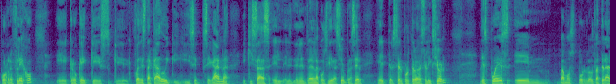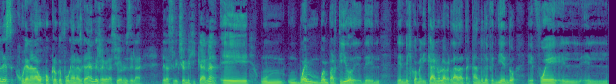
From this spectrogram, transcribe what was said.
por reflejo. creo que, que, es, que fue destacado y, se, se, gana y quizás el, entrar en la consideración para ser el tercer portero de la selección. Después em, vamos por los laterales. Julián Araujo creo que fue una de las grandes revelaciones de la, de la selección mexicana. Eh, un, buen, buen partido del, del México americano, la verdad, atacando, defendiendo. Eh, fue el,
